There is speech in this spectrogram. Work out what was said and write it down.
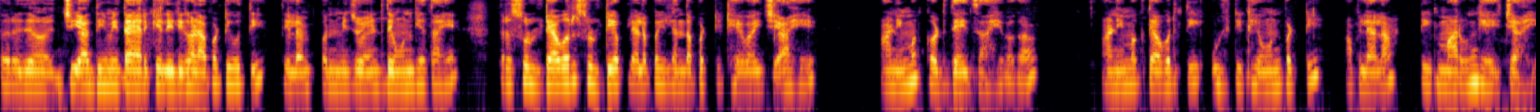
तर जी आधी मी तयार केलेली गळापट्टी होती तिला पण मी जॉईंट देऊन घेत आहे. तर सुलट्यावर सुलटी आपल्याला पहिल्यांदा पट्टी ठेवायची आहे आणि मग कट द्यायचा आहे बघा. आणि मग त्यावरती उलटी ठेवून पट्टी आपल्याला टीप मारून घ्यायची आहे.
